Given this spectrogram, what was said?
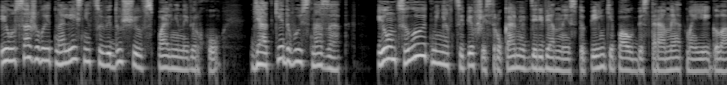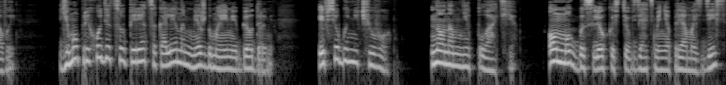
и усаживает на лестницу, ведущую в спальне наверху. Я откидываюсь назад, и он целует меня, вцепившись руками в деревянные ступеньки по обе стороны от моей головы. Ему приходится упереться коленом между моими бедрами, и все бы ничего, но на мне платье. Он мог бы с легкостью взять меня прямо здесь,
